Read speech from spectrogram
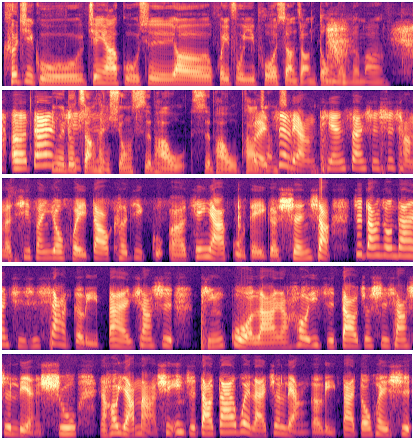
科技股、尖牙股是要恢复一波上涨动能了吗？呃，当然，因为都涨很凶，四趴五、四趴五趴这样子。这两天算是市场的气氛又回到科技股、呃尖牙股的一个身上。这当中，当然其实下个礼拜像是苹果啦，然后一直到就是像是脸书，然后亚马逊，一直到大概未来这两个礼拜都会是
